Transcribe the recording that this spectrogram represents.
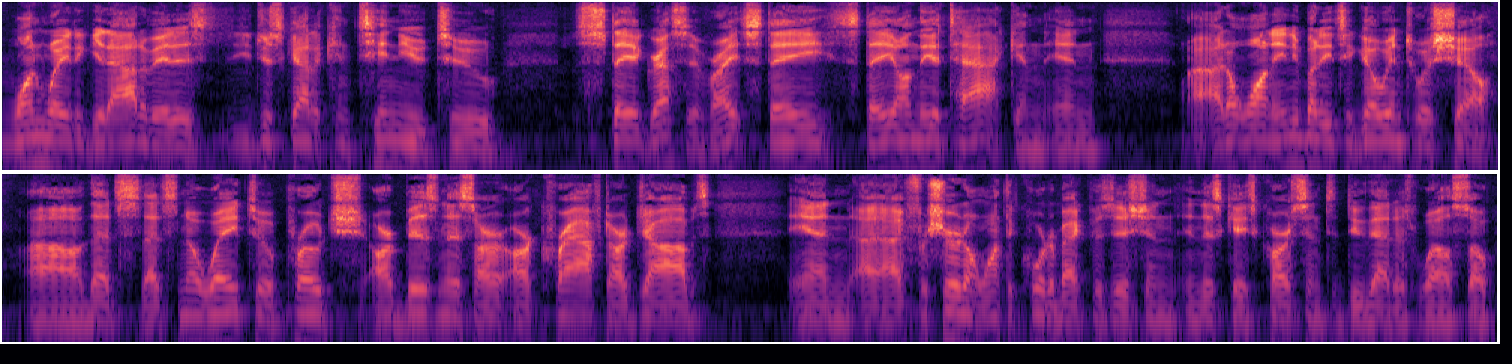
one way to get out of it is you just got to continue to stay aggressive, right? Stay stay on the attack, and and I don't want anybody to go into a shell. Uh, that's that's no way to approach our business, our our craft, our jobs, and I for sure don't want the quarterback position, in this case Carson, to do that as well. So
